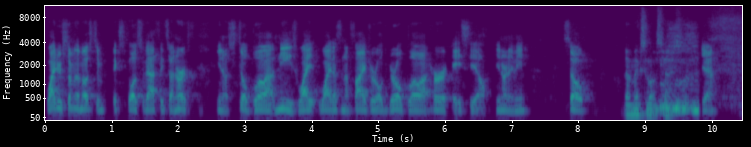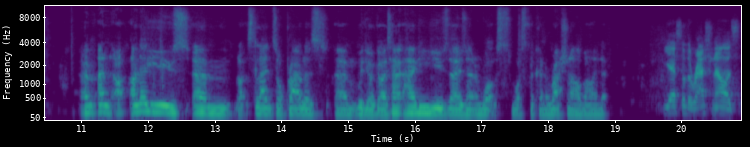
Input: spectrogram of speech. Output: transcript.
why do some of the most explosive athletes on earth you know, still blow out knees. Why why doesn't a five year old girl blow out her ACL? You know what I mean? So that makes a lot of sense. Yeah. Um, and I, I, know you use um, like sleds or prowlers um, with your guys. How, how do you use those, and what's what's the kind of rationale behind it? Yeah, so the rationale is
